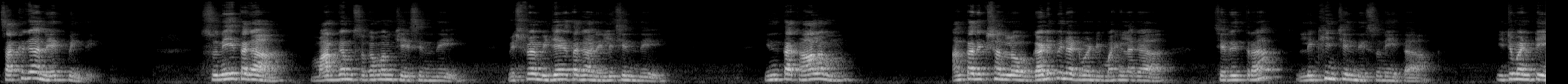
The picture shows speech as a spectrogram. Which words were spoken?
చక్కగా నేర్పింది. సునీతగా మార్గం సుగమం చేసింది. విశ్వ విజేతగా నిలిచింది. ఇంతకాలం అంతరిక్షంలో గడిపినటువంటి మహిళగా చరిత్ర లిఖించింది సునీత. ఇటువంటి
